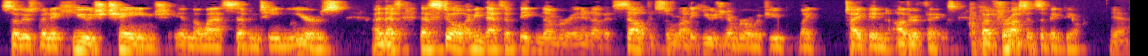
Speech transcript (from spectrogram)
So there's been a huge change in the last 17 years and that's that's still I mean that's a big number in and of itself. It's still not a huge number if you like type in other things, but for us it's a big deal. Yeah.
